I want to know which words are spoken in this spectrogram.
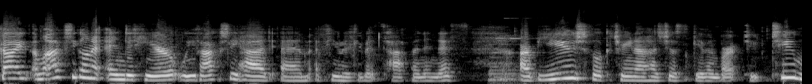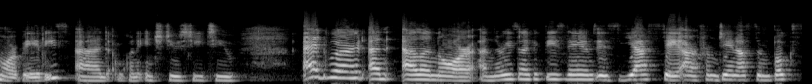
guys, I'm actually going to end it here. We've actually had um, a few little bits happen in this. Our beautiful Katrina has just given birth to two more babies, and I'm going to introduce you to Edward and Eleanor. And the reason I picked these names is, yes, they are from Jane Austen books.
